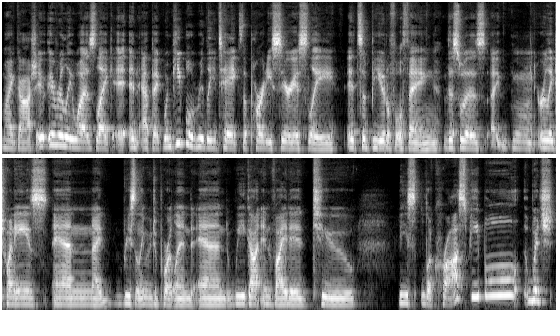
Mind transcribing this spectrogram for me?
my gosh it, it really was like an epic. When people really take the party seriously it's a beautiful thing. This was mm, early 20s and i recently moved to portland and we got invited to these lacrosse people, which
